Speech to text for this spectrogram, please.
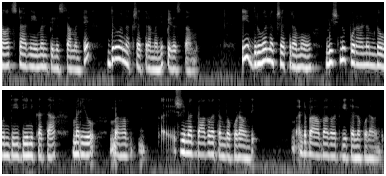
నార్త్ స్టార్ని ఏమని పిలుస్తామంటే ధ్రువ నక్షత్రం అని పిలుస్తాము. ఈ ధ్రువ నక్షత్రము విష్ణు పురాణంలో ఉంది దీని కథ మరియు శ్రీమద్ భాగవతంలో కూడా ఉంది. అంటే భా భగవద్గీతలో కూడా ఉంది.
